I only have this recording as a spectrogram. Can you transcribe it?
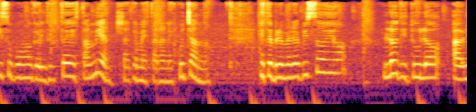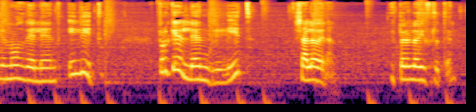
y supongo que el de ustedes también, ya que me estarán escuchando. Este primer episodio lo titulo Hablemos de Lend y Lit. ¿Por qué Lend y Lit? Ya lo verán. Espero lo disfruten.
